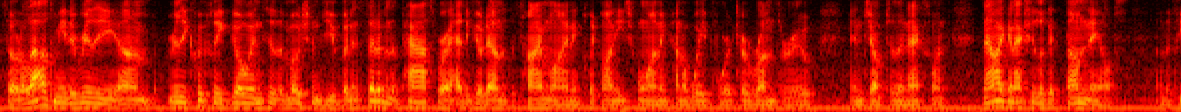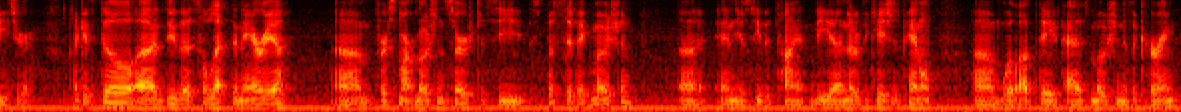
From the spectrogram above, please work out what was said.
So it allows me to really, um, really quickly go into the motion view, but instead of in the past where I had to go down to the timeline and click on each one and kind of wait for it to run through and jump to the next one, now I can actually look at thumbnails of the feature. I can still uh, do the select an area um, for smart motion search to see specific motion, uh, and you'll see the time, the uh, notifications panel um, will update as motion is occurring.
